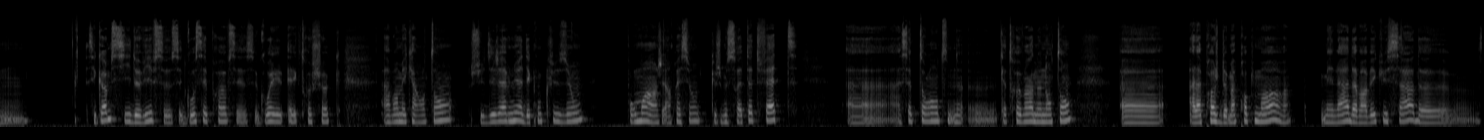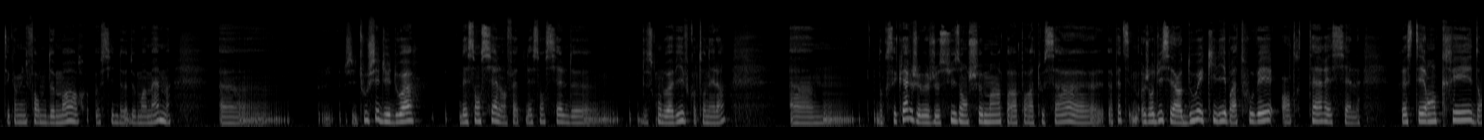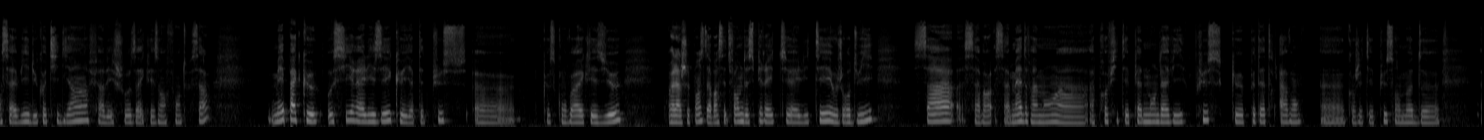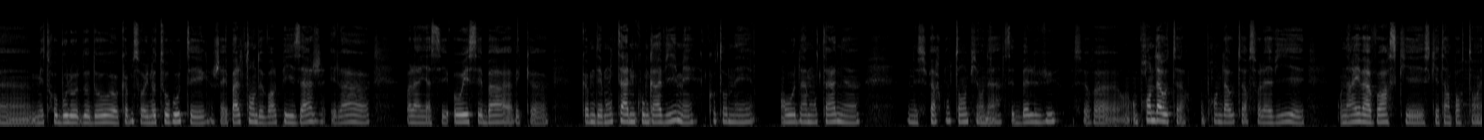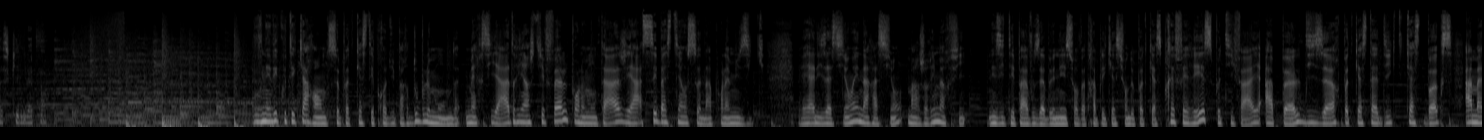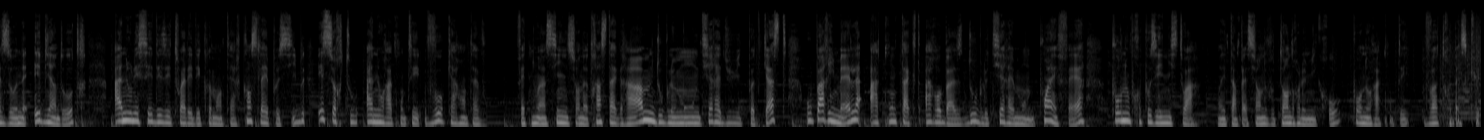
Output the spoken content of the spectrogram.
c'est comme si de vivre ce, cette grosse épreuve, ce, ce gros électrochoc avant mes 40 ans, je suis déjà venue à des conclusions. Pour moi, hein, j'ai l'impression que je me serais peut-être faite à 70, 80, 90 ans, euh, à l'approche de ma propre mort. Mais là, d'avoir vécu ça, c'était comme une forme de mort aussi de, moi-même. Euh, J'ai touché du doigt l'essentiel, en fait, l'essentiel de, ce qu'on doit vivre quand on est là. Euh, donc c'est clair que je, suis en chemin par rapport à tout ça. Euh, en fait, aujourd'hui, c'est un doux équilibre à trouver entre terre et ciel. Rester ancré dans sa vie du quotidien, faire les choses avec les enfants, tout ça. Mais pas que, aussi réaliser qu'il y a peut-être plus euh, que ce qu'on voit avec les yeux. Voilà, je pense d'avoir cette forme de spiritualité aujourd'hui, ça, ça, m'aide vraiment à, profiter pleinement de la vie, plus que peut-être avant, euh, quand j'étais plus en mode euh, métro boulot dodo, comme sur une autoroute, et j'avais pas le temps de voir le paysage. Et là, voilà, il y a ces hauts et ces bas avec comme des montagnes qu'on gravit, mais quand on est en haut de la montagne, euh, on est super content, puis on a cette belle vue. Euh, on prend de la hauteur, on prend de la hauteur sur la vie et on arrive à voir ce qui est, ce qui est important et ce qui ne l'est pas. Vous venez d'écouter 40, ce podcast est produit par Double Monde. Merci à Adrien Stiefel pour le montage et à Sébastien Ossona pour la musique. Réalisation et narration, Marjorie Murphy. N'hésitez pas à vous abonner sur votre application de podcast préférée, Spotify, Apple, Deezer, Podcast Addict, Castbox, Amazon et bien d'autres, à nous laisser des étoiles et des commentaires quand cela est possible et surtout à nous raconter vos 40 à vous. Faites-nous un signe sur notre Instagram, doublemonde-du8 podcast, ou par email à contact-double-monde.fr pour nous proposer une histoire. On est impatient de vous tendre le micro pour nous raconter votre bascule.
